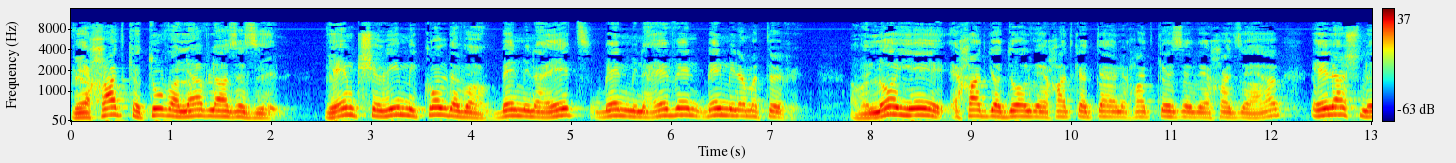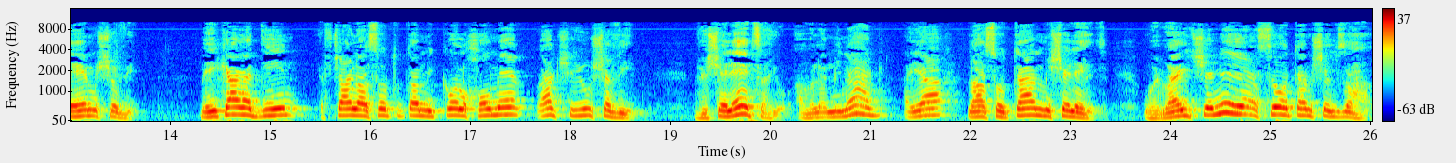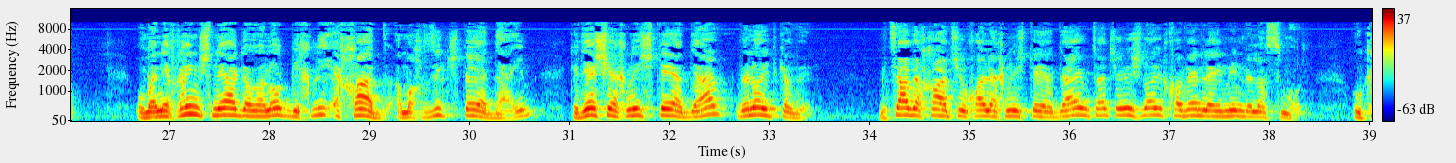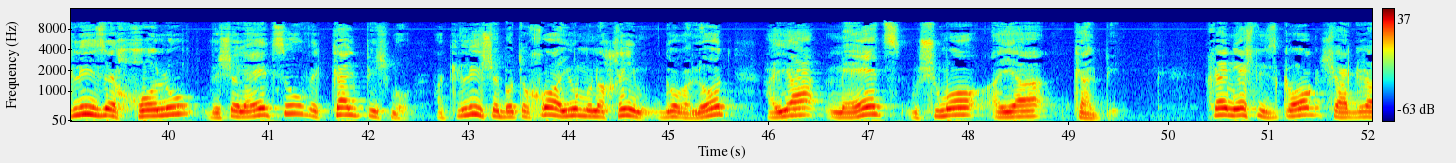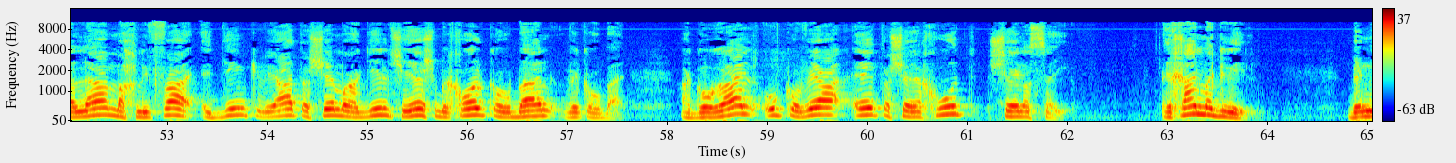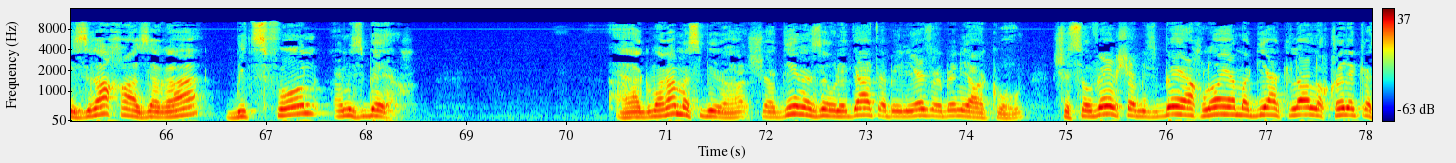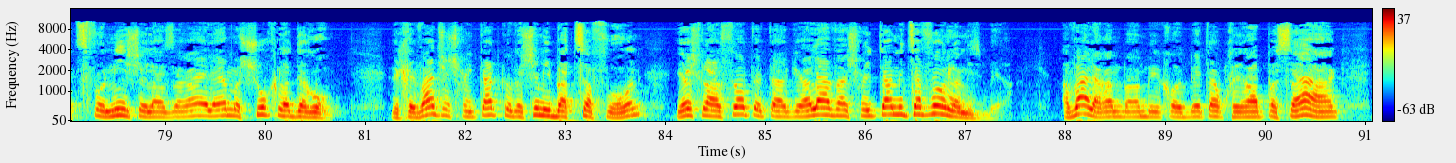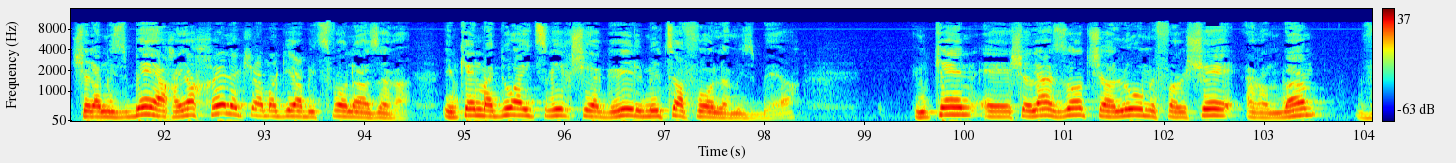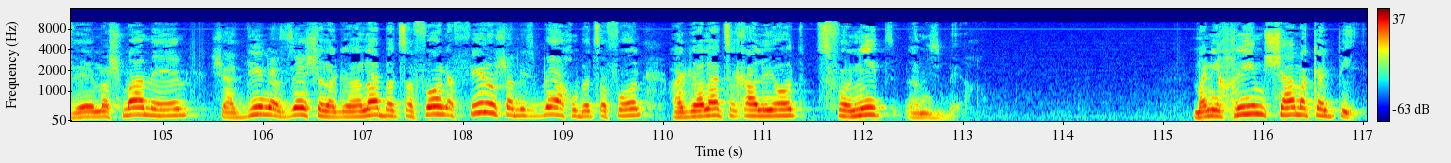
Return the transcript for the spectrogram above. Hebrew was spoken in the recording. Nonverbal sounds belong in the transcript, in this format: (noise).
ואחד כתוב עליו לעזאזל, והם כשרים מכל דבר, בין מן העץ, בין מן האבן, בין מן המתכת. אבל לא יהיה אחד גדול ואחד קטן, אחד כסף ואחד זהב, אלא שניהם שווים. בעיקר הדין אפשר לעשות אותם מכל חומר, רק שיהיו שווים. ושל עץ היו, אבל המנהג היה לעשותם משל עץ. ובבית שני עשו אותם של זהב. ומניחים שני הגרלות בכלי אחד המחזיק שתי ידיים, כדי שיכניס שתי ידיו ולא יתכוון. מצד אחד שיוכל להכניס שתי ידיים, מצד שני שלא יכוון לימין ולשמאל. וכלי זה חולו ושל העץ הוא וקל פשמו. הכלי שבתוכו היו מונחים גורלות היה מעץ ושמו היה קלפי. לכן יש לזכור שהגרלה מחליפה את דין קביעת השם הרגיל שיש בכל קורבן וקורבן. הגורל הוא קובע את השייכות של השעיר. היכן מגריל? במזרח העזרה, בצפון המזבח. הגמרא מסבירה שהדין הזה הוא לדעת רבי אליעזר בן יעקב, שסובר שהמזבח לא היה מגיע כלל לחלק הצפוני של העזרה, אלא היה משוך לדרום. וכיוון ששחיטת קודשים היא בצפון, יש לעשות את ההגרלה והשחיטה מצפון למזבח. אבל הרמב"ם בהלכות בית הבחירה פסק שלמזבח היה חלק שהיה מגיע בצפון העזרה. אם כן, מדוע הצריך שיגריל מצפון למזבח? אם כן, אה, שאלה זאת שאלו מפרשי הרמב"ם, ומשמע מהם שהדין הזה של הגרלה בצפון, אפילו שהמזבח הוא בצפון, הגרלה צריכה להיות צפונית למזבח. מניחים שם הקלפית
